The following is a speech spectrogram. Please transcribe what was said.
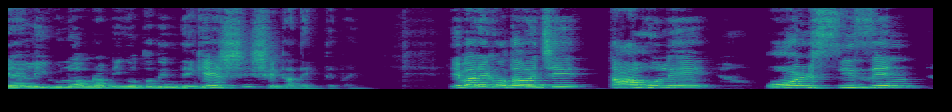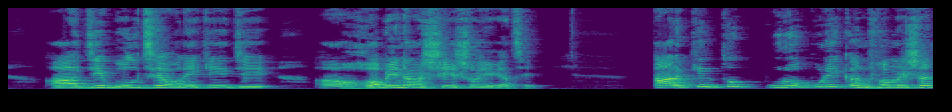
র্যালিগুলো আমরা বিগত দিন দেখে এসেছি সেটা দেখতে পাই। এবারে কথা হচ্ছে তাহলে অল্ড সিজন যে বলছে অনেকে যে হবে না, শেষ হয়ে গেছে, তার কিন্তু পুরোপুরি কনফার্মেশন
